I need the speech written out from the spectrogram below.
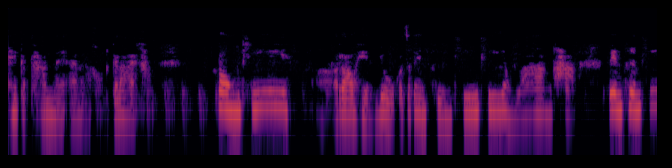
ให้กับท่านในอนาคตก็ได้ค่ะ ตรงที่เราเห็นอยู่ก็จะเป็นพื้นที่ที่ยังว่างค่ะ เป็นพื้นที่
